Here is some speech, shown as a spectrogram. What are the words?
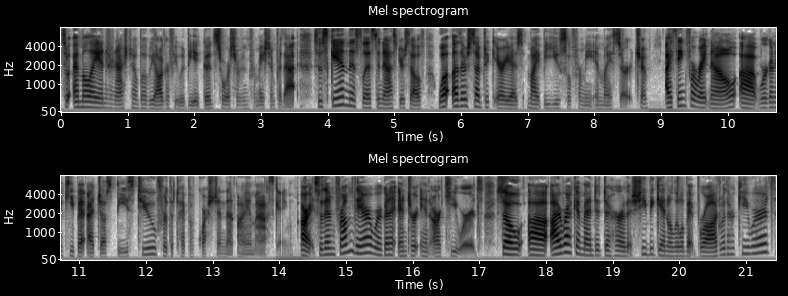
So, MLA International Bibliography would be a good source of information for that. So, scan this list and ask yourself what other subject areas might be useful for me in my search. I think for right now, uh, we're going to keep it at just these two for the type of question that I am asking. All right, so then from there, we're going to enter in our keywords. So, uh, I recommended to her that she begin a little bit broad with her keywords.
